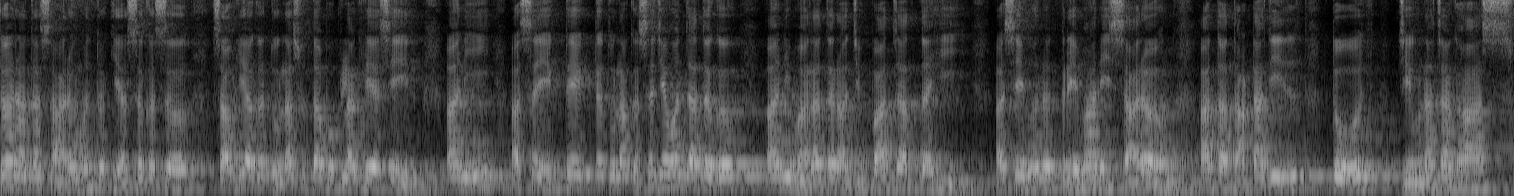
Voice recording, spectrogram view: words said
तर आता सारंग म्हणतो की असं कसं? सावली अगं तुलासुद्धा भूक लागली असेल. आणि असं एकटं एकटं तुला कसं जेवण जातं ग? आणि मला तर अजिबात जात नाही. असे म्हणत प्रेमाने सारंग आता ताटातील तो जेवणाचा घास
